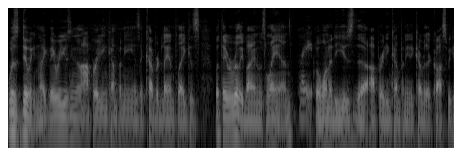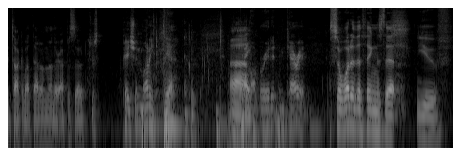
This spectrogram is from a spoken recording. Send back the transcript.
was doing. Like they were using an operating company as a covered land play because what they were really buying was land, Right. But wanted to use the operating company to cover their costs. We could talk about that on another episode. Just patient money, Yeah. Right. Uh, operate it and carry it. So, what are the things that you've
